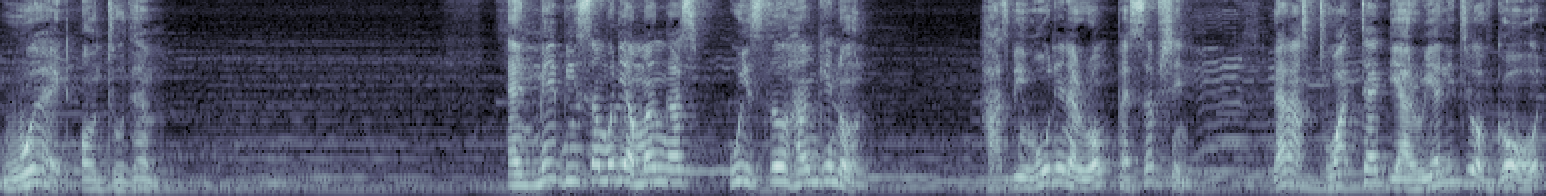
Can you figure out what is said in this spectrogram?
word unto them. And maybe somebody among us who is still hanging on has been holding a wrong perception that has thwarted their reality of God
